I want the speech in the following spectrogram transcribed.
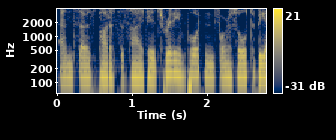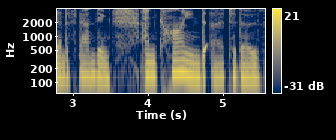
And so, as part of society, it's really important for us all to be understanding and kind uh, to those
